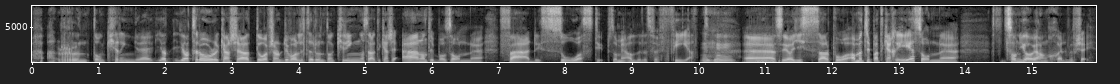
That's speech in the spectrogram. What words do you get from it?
runt omkring det. Jag, jag tror kanske att då eftersom det var lite runt omkring och så att det kanske är någon typ av sån eh, färdig sås typ som är alldeles för fet. Mhm. Eh, så jag gissar på, ja men typ att det kanske är sån, eh, sån gör ju han själv i och för sig.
